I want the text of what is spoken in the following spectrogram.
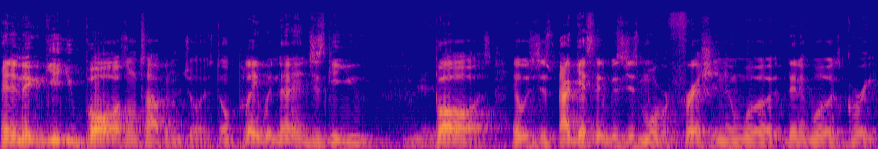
and a nigga give you balls on top of them joints. Don't play with nothing, just give you Yeah. bars. It was just, I guess it was just more refreshing than was than it was great.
